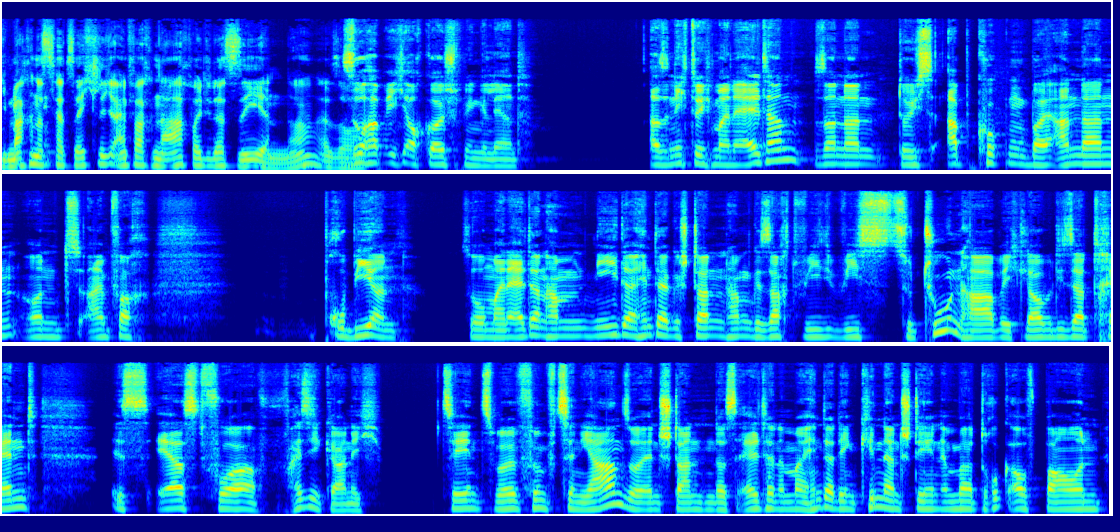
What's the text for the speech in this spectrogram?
die machen das tatsächlich einfach nach, weil die das sehen. Ne? Also. So habe ich auch Golfspielen gelernt. Also nicht durch meine Eltern, sondern durchs Abgucken bei anderen und einfach probieren. So, meine Eltern haben nie dahinter gestanden, haben gesagt, wie wie es zu tun habe. Ich glaube, dieser Trend ist erst vor, weiß ich gar nicht, 10, 12, 15 Jahren so entstanden, dass Eltern immer hinter den Kindern stehen, immer Druck aufbauen.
